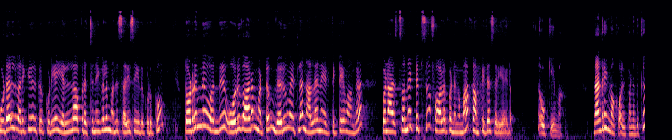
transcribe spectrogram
குடல் வரைக்கும் இருக்கக்கூடிய எல்லா பிரச்சனைகளும் வந்து சரி செய்து கொடுக்கும். தொடர்ந்து வந்து ஒரு வாரம் மட்டும் வெறும் வயிற்றுல நல்லெண்ணெய் எடுத்துக்கிட்டே வாங்க. இப்போ நான் சொன்ன டிப்ஸும் ஃபாலோ பண்ணுங்கம்மா. கம்ப்ளீட்டாக சரியாயிடும். ஓகேம்மா. நன்றிம்மா கால் பண்ணதுக்கு.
